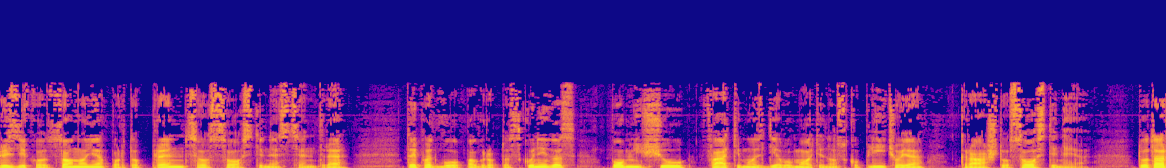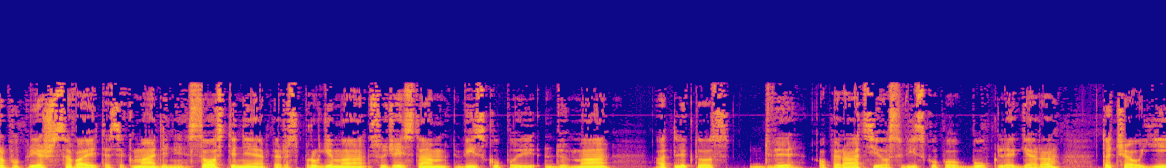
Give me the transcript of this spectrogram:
rizikos zonoje Porto Prenco sostinės centre. Taip pat buvo pagrobtas kunigas po mišių Fatimos Dievo motinos koplyčioje krašto sostinėje. Tuo tarpu prieš savaitę sekmadienį sostinėje per sprogimą sužeistam vyskupui Duma atliktos dvi operacijos vyskupo būklė gera, tačiau jį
